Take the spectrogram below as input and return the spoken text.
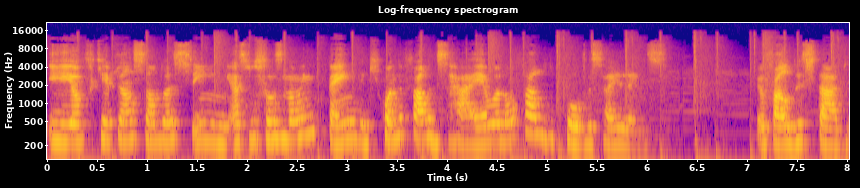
E eu fiquei pensando assim, as pessoas não entendem que quando eu falo de Israel, eu não falo do povo israelense. Eu falo do Estado.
